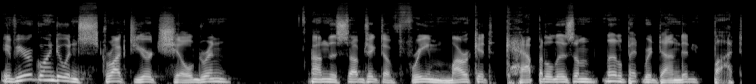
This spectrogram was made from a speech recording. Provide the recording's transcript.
If you're going to instruct your children on the subject of free market capitalism. A little bit redundant, but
